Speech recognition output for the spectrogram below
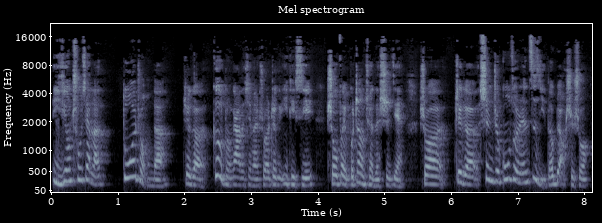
已经出现了多种的这个各种各样的新闻，说这个 ETC 收费不正确的事件，说这个甚至工作人员自己都表示说。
